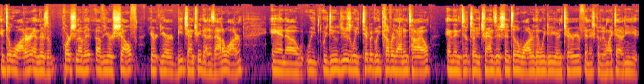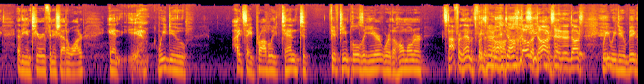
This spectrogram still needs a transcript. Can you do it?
into water. And there's a portion of it of your shelf, your your beach entry that is out of water, and uh, we we do usually typically cover that in tile. And then until you transition into the water, then we do your interior finish because we don't like to have any of the interior finish out of water. And we do I'd say probably 10 to 15 pools a year where the homeowner, it's not for them, it's for It's the for the dogs. No, the dogs. the dogs. We, we do big,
